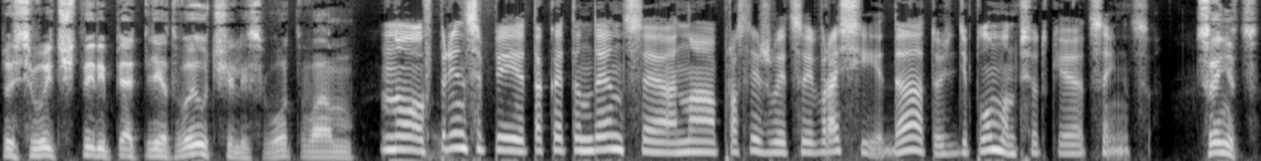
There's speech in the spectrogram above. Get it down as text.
То есть вы 4-5 лет выучились, вот вам... Но, в принципе, такая тенденция, она прослеживается и в России, да? То есть диплом, он все-таки ценится. Ценится?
